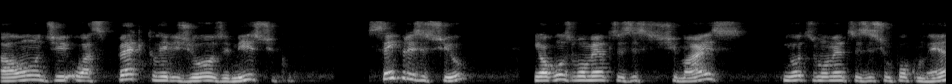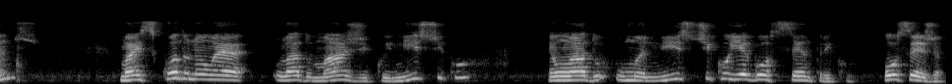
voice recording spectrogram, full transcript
onde o aspecto religioso e místico sempre existiu. Em alguns momentos existe mais, em outros momentos existe um pouco menos. Mas quando não é o lado mágico e místico, é um lado humanístico e egocêntrico. Ou seja,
